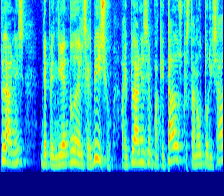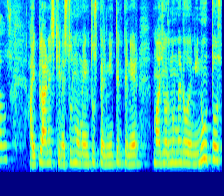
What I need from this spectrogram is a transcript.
planes dependiendo del servicio. Hay planes empaquetados que están autorizados, hay planes que en estos momentos permiten tener mayor número de minutos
